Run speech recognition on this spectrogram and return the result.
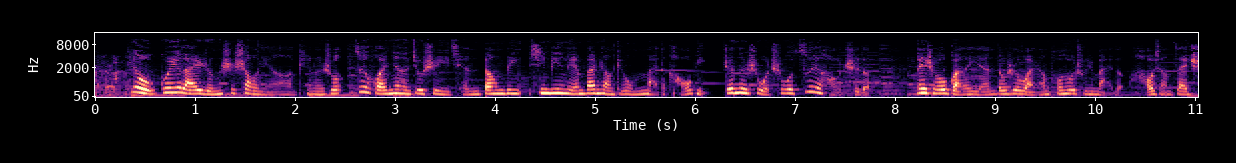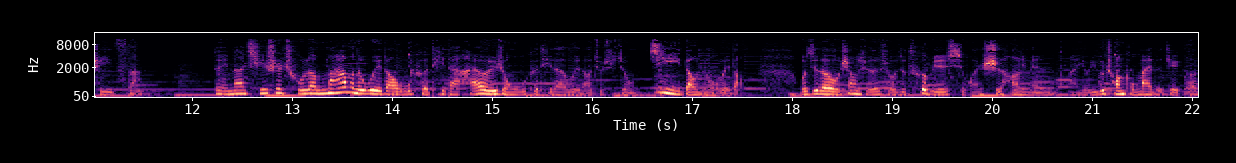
听友归来仍是少年啊，评论说最怀念的就是以前当兵新兵连班长给我们买的烤饼，真的是我吃过最好吃的。那时候管的严，都是晚上偷偷出去买的，好想再吃一次啊。对，那其实除了妈妈的味道无可替代，还有一种无可替代的味道，就是这种记忆当中的味道。我记得我上学的时候就特别喜欢食堂里面啊有一个窗口卖的这个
